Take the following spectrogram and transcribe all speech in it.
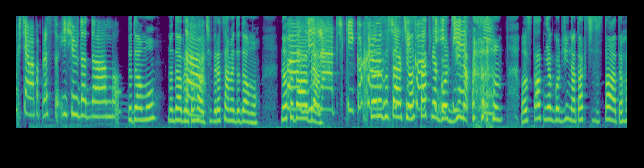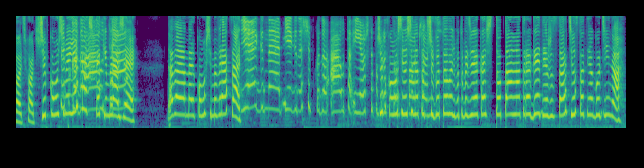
bym chciała po prostu iść już do domu. Do domu? No dobra, to chodź, wracamy do domu. No to dobra. Laczki, kocham. Skoro została ci ostatnia godzina. ostatnia godzina, tak ci została, to chodź, chodź. Szybko musimy jechać w takim razie. Dawaj, Amelko, musimy wracać. Biegnę, biegnę szybko do auta i ja już chcę po Szybko prostu musimy się na to odpocząć. przygotować, bo to będzie jakaś totalna tragedia, że została ci ostatnia godzina.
